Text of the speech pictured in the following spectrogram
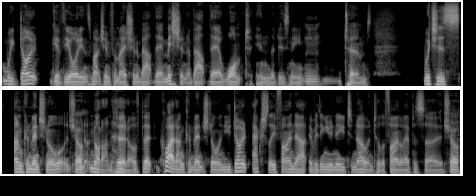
We don't give the audience much information about their mission, about their want in the Disney Mm. terms, which is unconventional, Sure. n- not unheard of, but quite unconventional. And you don't actually find out everything you need to know until the final episode. Sure.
